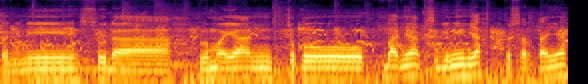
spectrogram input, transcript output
Dan ini sudah lumayan cukup banyak segini ya pesertanya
